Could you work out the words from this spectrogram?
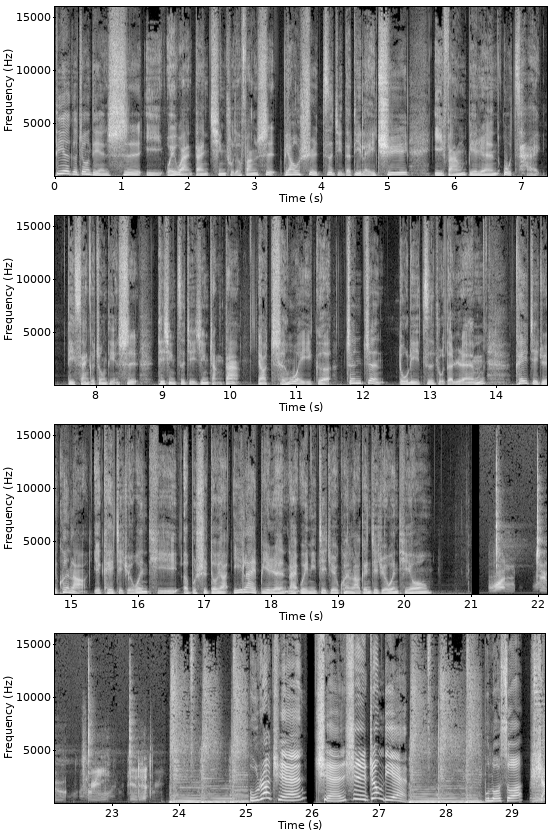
第二个重点是以委婉但清楚的方式标示自己的地雷区，以防别人误踩。第三个重点是提醒自己已经长大，要成为一个真正独立自主的人，可以解决困扰，也可以解决问题，而不是都要依赖别人来为你解决困扰跟解决问题哦。One, two, three, hit it. 吴若全，全是重点。不啰嗦，少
